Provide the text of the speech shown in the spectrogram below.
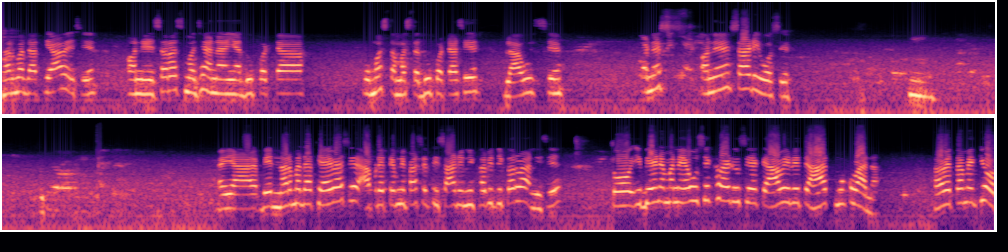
નર્મદાથી આવે છે અને સરસ મજાના અહીંયા દુપટ્ટા, બહુ મસ્ત મસ્ત દુપટ્ટા છે, બ્લાઉઝ છે અને અને સાડીઓ છે. હમ. અહીંયા બેન નર્મદાથી આવ્યા છે. આપણે તેમની પાસેથી સાડીની ખરીદી કરવાની છે. તો એ બેને મને એવું શીખવાડ્યું છે કે આવી રીતે હાથ મૂકવાના. હવે તમે કયો,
